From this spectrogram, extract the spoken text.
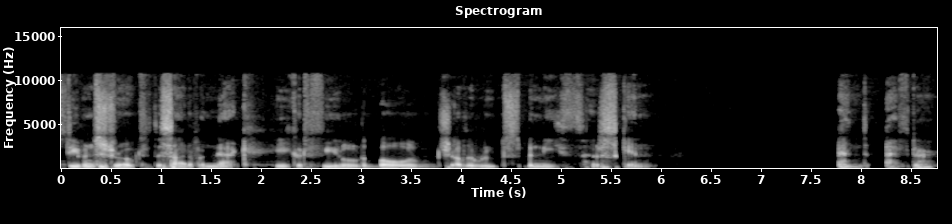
Stephen stroked the side of her neck. He could feel the bulge of the roots beneath her skin. And after?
